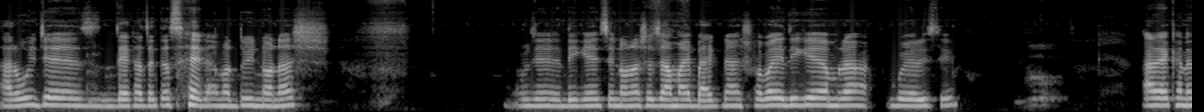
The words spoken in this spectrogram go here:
আর ওই যে দেখা যাইতেছে আমার দুই ননাস, ওই যে এদিকে এসে ননাসের জামাই বাইক না সবাই এদিকে আমরা বয়ে আর এখানে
